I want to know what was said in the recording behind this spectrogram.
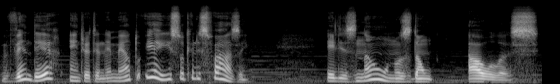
vender entretenimento e é isso que eles fazem. Eles não nos dão aulas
